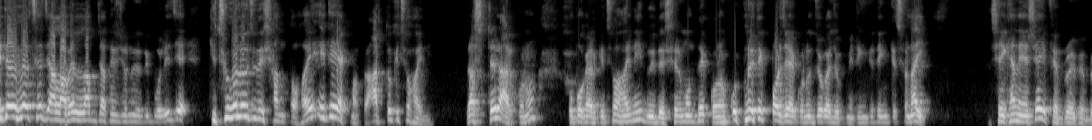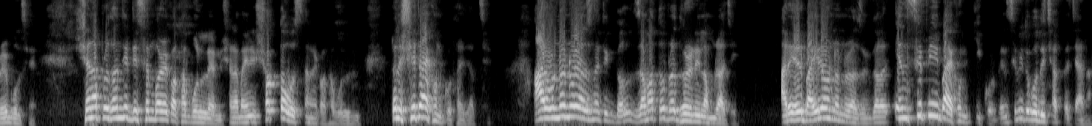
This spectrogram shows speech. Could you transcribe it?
এটাই হয়েছে যা লাভের লাভ জাতির জন্য যদি বলি যে কিছু হলেও যদি শান্ত হয়, এটাই একমাত্র। আর তো কিছু হয়নি। রাষ্ট্রের আর কোনো উপকার কিছু হয়নি। দুই দেশের মধ্যে কোনো কূটনৈতিক পর্যায়ে কোনো যোগাযোগ মিটিং টিটিং কিছু নাই। সেইখানে এসে এই ফেব্রুয়ারি ফেব্রুয়ারি বলছে, সেনাপ্রধান যে ডিসেম্বরের কথা বললেন, সেনাবাহিনীর শক্ত অবস্থানের কথা বললেন, তাহলে সেটা এখন কোথায় যাচ্ছে? আর অন্যান্য রাজনৈতিক দল, জামাত আমরা ধরে নিলাম রাজি। আর এর বাইরে অন্যান্য রাজনৈতিক দল, এনসিপি বা এখন কি করবে? এনসিপি তো গদি ছাড়তে চায় না।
